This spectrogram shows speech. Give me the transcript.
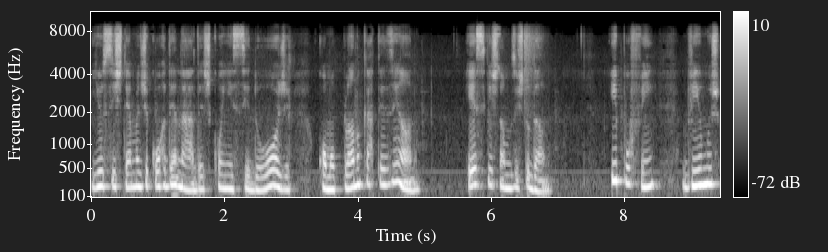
e o sistema de coordenadas, conhecido hoje como plano cartesiano, esse que estamos estudando. E por fim, vimos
